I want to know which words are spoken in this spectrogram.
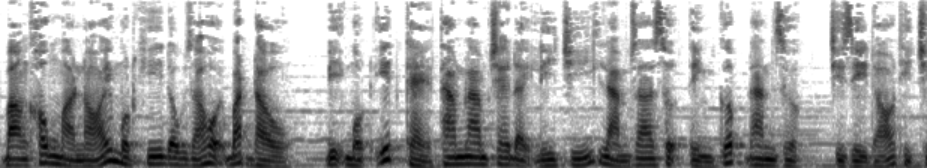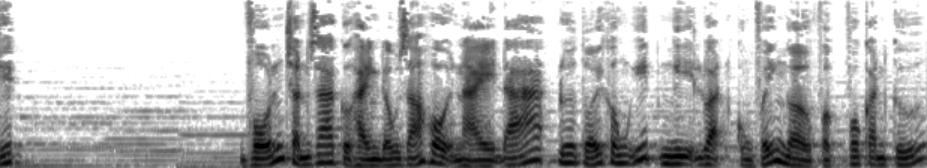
bằng không mà nói một khi đấu giá hội bắt đầu, bị một ít kẻ tham lam che đậy lý trí làm ra sự tình cướp đan dược chỉ gì đó thì chết. Vốn Trần gia cử hành đấu giá hội này đã đưa tới không ít nghị luận cùng với ngờ vực vô căn cứ,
